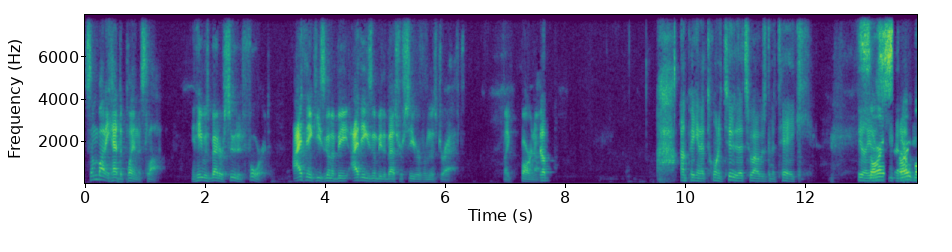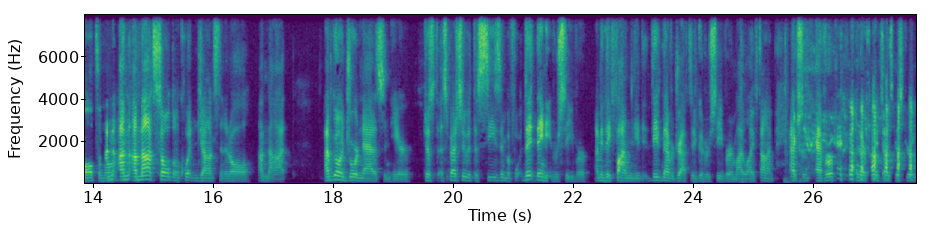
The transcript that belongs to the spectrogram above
Somebody had to play in the slot, and he was better suited for it. I think he's going to be. I think he's going to be the best receiver from this draft, like bar none. Yep. I'm picking at 22. That's who I was going to take like sorry, sorry, Baltimore. I'm, I'm, I'm not sold on Quentin Johnston at all. I'm not. I'm going Jordan Addison here, just especially with the season before. They, they need receiver. I mean, they finally need. They've never drafted a good receiver in my lifetime, actually ever in their franchise history.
